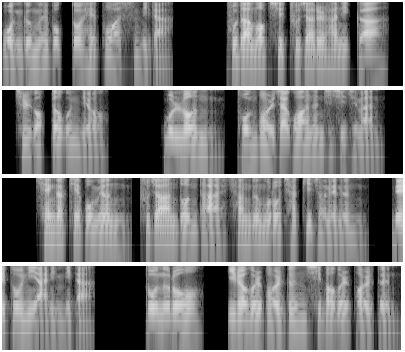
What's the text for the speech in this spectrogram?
원금 회복도 해보았습니다. 부담 없이 투자를 하니까 즐겁더군요. 물론 돈 벌자고 하는 짓이지만 생각해보면 투자한 돈 다 현금으로 찾기 전에는 내 돈이 아닙니다. 돈으로 1억을 벌든 10억을 벌든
